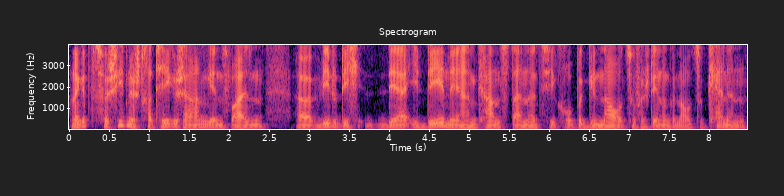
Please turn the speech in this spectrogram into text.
Und dann gibt es verschiedene strategische Herangehensweisen, wie du dich der Idee nähern kannst, deine Zielgruppe genau zu verstehen und genau zu kennen.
